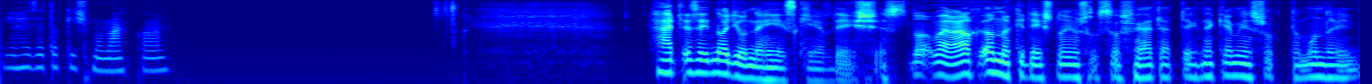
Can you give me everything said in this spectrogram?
Mi a helyzet a kismamákkal? Hát ez egy nagyon nehéz kérdés. Ezt na, már annak idején is nagyon sokszor feltették nekem, én szoktam mondani, hogy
